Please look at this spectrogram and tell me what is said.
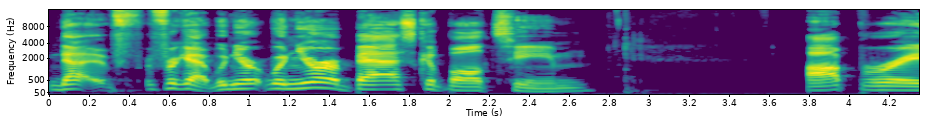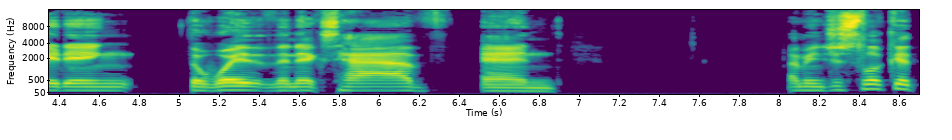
now, f- forget when you're when you're a basketball team operating the way that the Knicks have, and I mean, just look at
